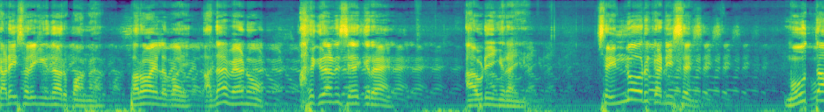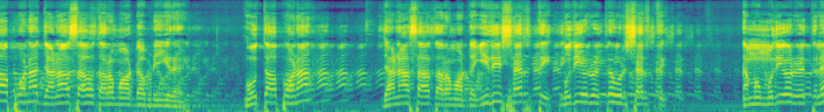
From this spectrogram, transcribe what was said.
கடைசி வரைக்கும் தான் இருப்பாங்க. பரவாயில்ல பாய் அதான் வேணும். அதுக்கு தானே சேர்க்கிறேன். அப்படிங்கிறாங்க. சரி இன்னொரு கண்டிஷன் மௌத்தா போனா ஜனாசாவை தரமாட்டோம் அப்படிங்கிற மௌத்தா போனா ஜனாசாவை தரமாட்டோம். இது ஷர்த்து. முதியோர் இடத்துல ஒரு ஷர்த்து. நம்ம முதியோர் இடத்துல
